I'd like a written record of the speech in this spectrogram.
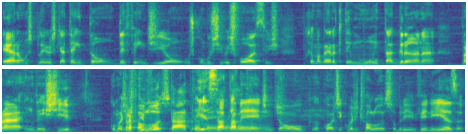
eram os players que até então defendiam os combustíveis fósseis, porque é uma galera que tem muita grana para investir. Como a gente pra falou, pivotar também, exatamente. exatamente. Então, assim como a gente falou sobre Veneza,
